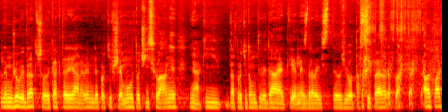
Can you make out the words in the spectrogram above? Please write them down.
nemůžou vybrat člověka, který, já nevím, jde proti všemu, točí schválně nějaký, naproti tomu ty videa, jak je nezdravý styl života, super a takhle. tak, tak, tak. Ale pak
